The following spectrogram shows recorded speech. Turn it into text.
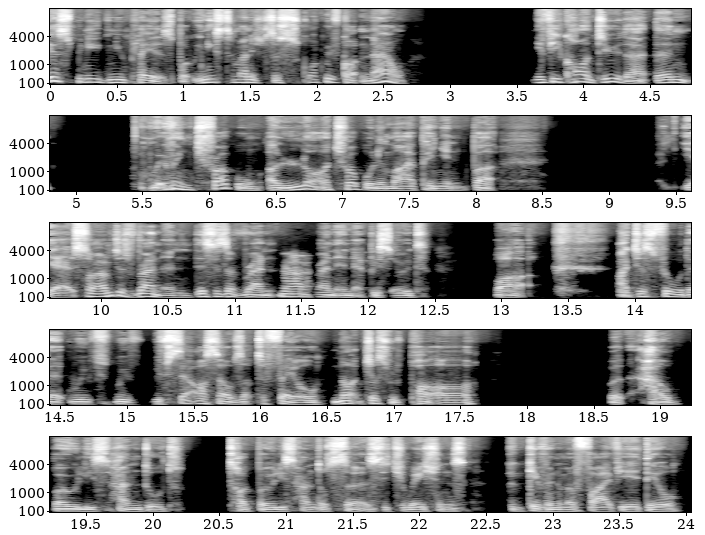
yes, we need new players, but we need to manage the squad we've got now. If you can't do that, then we're in trouble, a lot of trouble, in my opinion. But yeah, so I'm just ranting. This is a rant, no. ranting episode, but I just feel that we've we've we've set ourselves up to fail, not just with Potter, but how Boehly's handled Todd Boehly's handled certain situations, giving him a five year deal.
